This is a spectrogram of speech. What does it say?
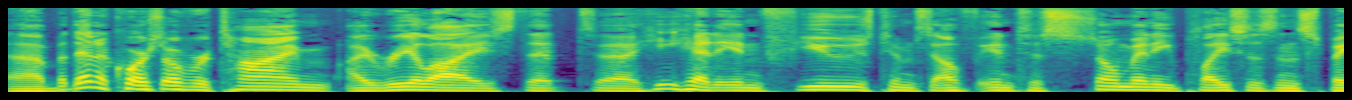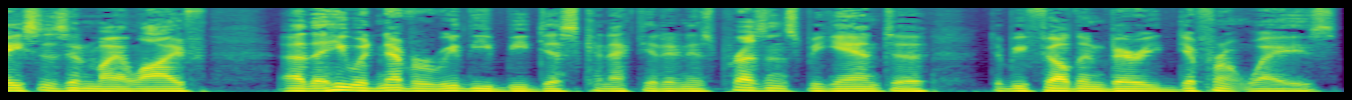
Uh, but then, of course, over time, I realized that uh, he had infused himself into so many places and spaces in my life uh, that he would never really be disconnected, and his presence began to to be felt in very different ways.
